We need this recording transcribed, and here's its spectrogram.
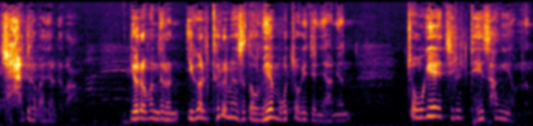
잘 들어봐, 잘 들어봐. 여러분들은 이걸 들으면서도 왜 못 쪼개지냐 하면 쪼개질 대상이 없는.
